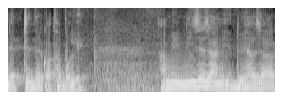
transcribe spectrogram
নেত্রীদের কথা বলি। আমি নিজে জানি দুই হাজার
